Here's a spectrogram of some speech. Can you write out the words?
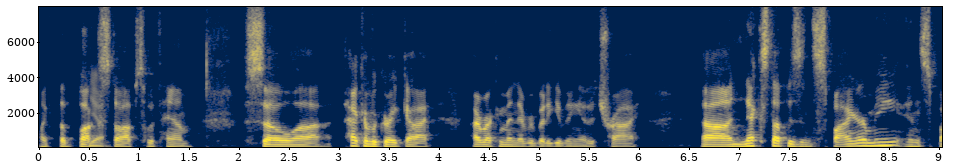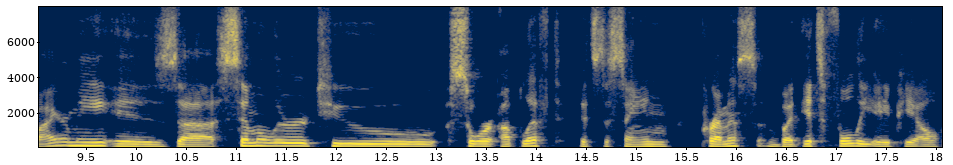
Like the buck yeah. stops with him. So, uh, heck of a great guy. I recommend everybody giving it a try. Uh, next up is Inspire Me. Inspire Me is uh, similar to Soar Uplift. It's the same premise, but it's fully APL.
